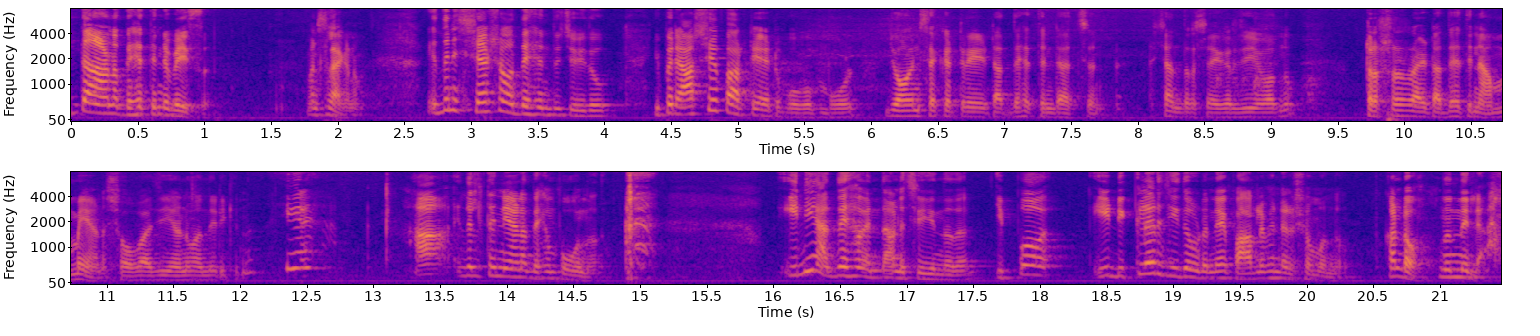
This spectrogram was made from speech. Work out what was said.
ഇതാണ് അദ്ദേഹത്തിന്റെ ബേസ് മനസ്സിലാക്കണം. ഇതിന് ശേഷം അദ്ദേഹം എന്ത് ചെയ്തു? ഇപ്പോൾ രാഷ്ട്രീയ പാർട്ടിയായിട്ട് പോകുമ്പോൾ ജോയിന്റ് സെക്രട്ടറി ആയിട്ട് അദ്ദേഹത്തിന്റെ അച്ഛൻ ചന്ദ്രശേഖർജി വന്നു. ട്രഷററായിട്ട് അദ്ദേഹത്തിന്റെ അമ്മയാണ്. ശോഭാജിയാണ് വന്നിരിക്കുന്നത്. ഇങ്ങനെ ആ ഇതിൽ തന്നെയാണ് അദ്ദേഹം പോകുന്നത്. ഇനി അദ്ദേഹം എന്താണ് ചെയ്യുന്നത്? ഇപ്പോൾ ഈ ഡിക്ലെയർ ചെയ്ത ഉടനെ പാർലമെന്റ് ഇലക്ഷൻ വന്നു. കണ്ടോ? നിന്നില്ല.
